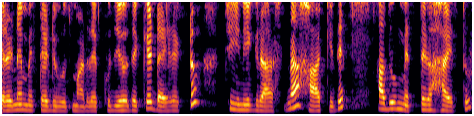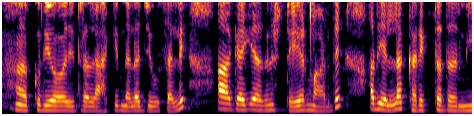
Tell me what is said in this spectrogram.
ಎರಡನೇ ಮೆಥಡ್ ಯೂಸ್ ಮಾಡಿದೆ. ಕುದಿಯೋದಕ್ಕೆ ಡೈರೆಕ್ಟು ಚೀನಿ ಗ್ರಾಸನ್ನ ಹಾಕಿದೆ. ಅದು ಮೆತ್ತಗೆ ಆಯಿತು. ಕುದಿಯೋ ಇದರಲ್ಲಿ ಹಾಕಿದ್ನೆಲ್ಲ ಜ್ಯೂಸಲ್ಲಿ ಹಾಗಾಗಿ ಅದನ್ನು ಸ್ಟೇರ್ ಮಾಡಿದೆ. ಅದು ಎಲ್ಲ ಕರಗ್ತದೆ ನೀ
